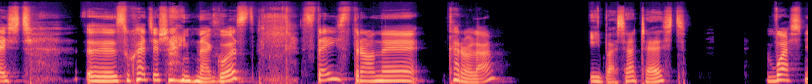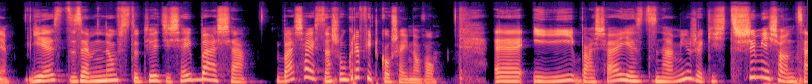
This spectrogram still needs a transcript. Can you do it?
Cześć. Y, słuchajcie Shine na głos. Z tej strony Karola. I Basia, cześć. Właśnie, jest ze mną w studiu dzisiaj Basia. Basia jest naszą graficzką szajnową. E, I Basia jest z nami już jakieś trzy miesiące.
